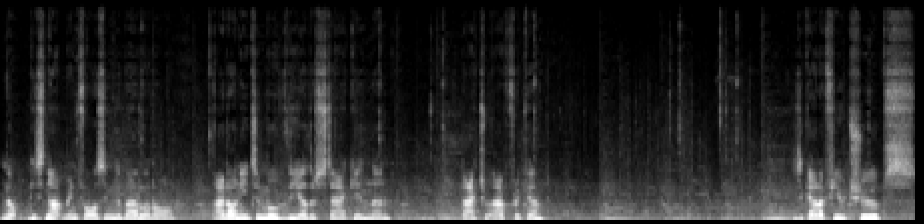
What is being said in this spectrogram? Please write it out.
Nope, he's not reinforcing the battle at all. I don't need to move the other stack in then. Back to Africa. He's got a few troops.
